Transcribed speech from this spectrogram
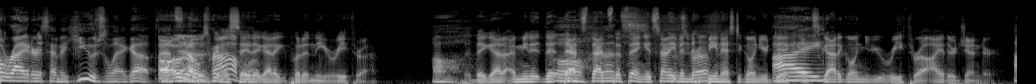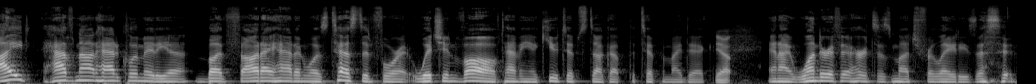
gotta- writers have a huge leg up. Oh, That's I no was gonna say problem. they got to put it in the urethra. Oh, They got. I mean, it, that, Oh, that's that's the thing. It's not even rough. bean has to go in your dick. I- it's got to go in your urethra, either gender. I have not had chlamydia, but thought I had and was tested for it, which involved having a Q-tip stuck up the tip of my dick. Yep. And I wonder if it hurts as much for ladies as it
